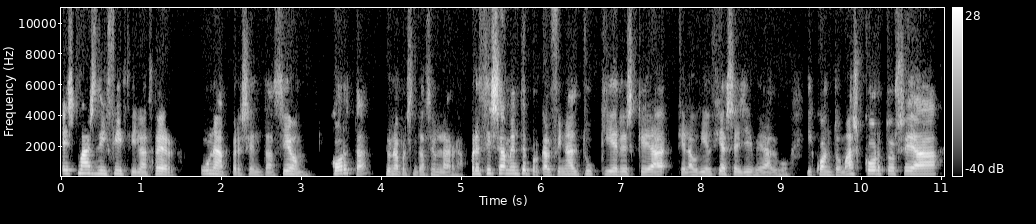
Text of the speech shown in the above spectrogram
es más difícil hacer una presentación corta que una presentación larga, precisamente porque al final tú quieres que, la audiencia se lleve algo y cuanto más corto sea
